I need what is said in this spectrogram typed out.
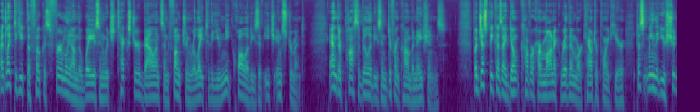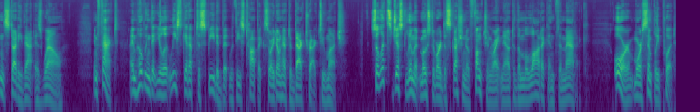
I'd like to keep the focus firmly on the ways in which texture, balance, and function relate to the unique qualities of each instrument, and their possibilities in different combinations. But just because I don't cover harmonic rhythm or counterpoint here doesn't mean that you shouldn't study that as well. In fact, I'm hoping that you'll at least get up to speed a bit with these topics so I don't have to backtrack too much. So let's just limit most of our discussion of function right now to the melodic and thematic. Or, more simply put,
